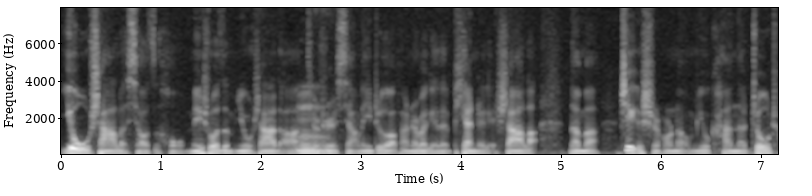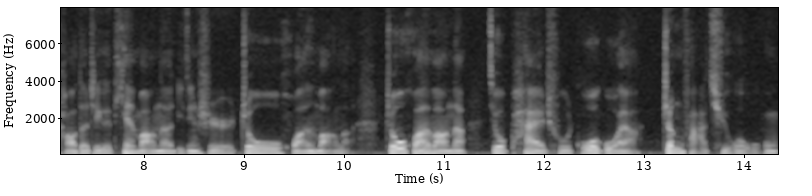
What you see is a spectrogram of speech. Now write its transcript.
又杀了小子侯，没说怎么又杀的啊，嗯就是想了一辙，反正把给他骗着给杀了。那么这个时候呢，我们又看呢，周朝的这个天王呢已经是周桓王了。周桓王呢就派出国国呀征伐曲沃武功。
